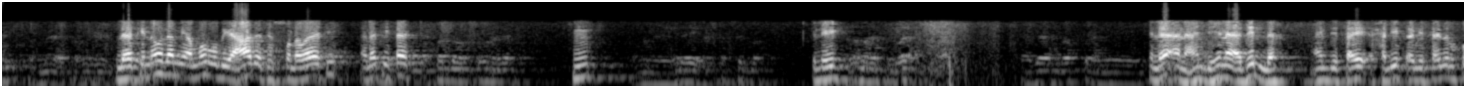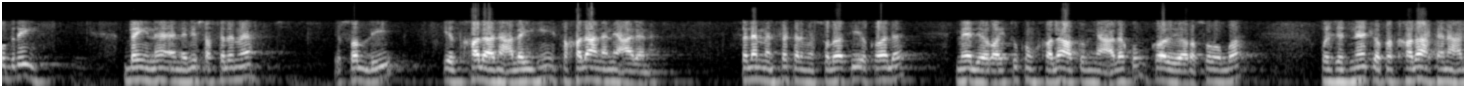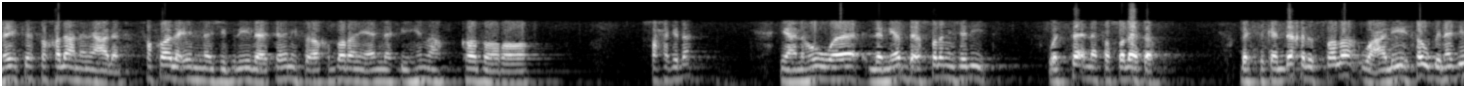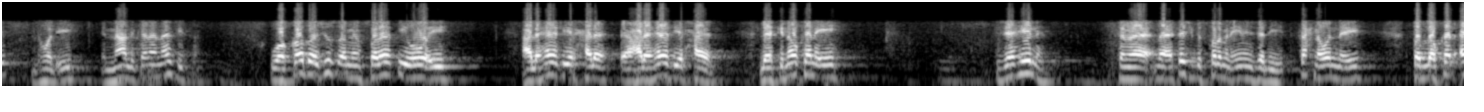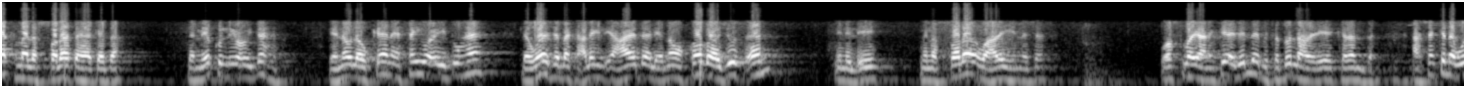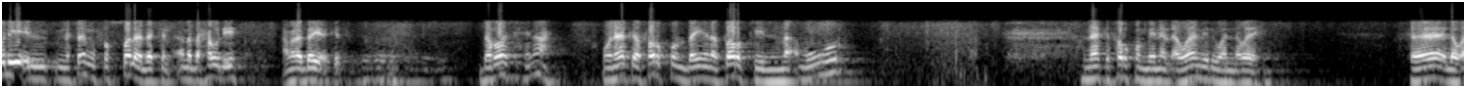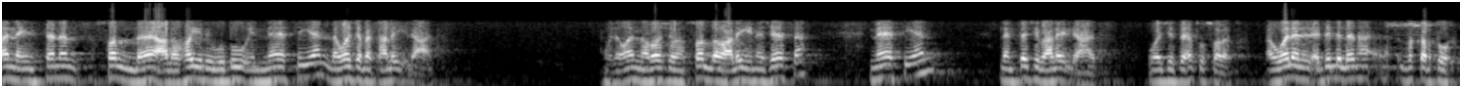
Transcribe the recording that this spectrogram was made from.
لكنه لم يأمره بإعادة الصلوات التي فاتت. ليه؟ لا أنا عندي هنا أدلة عندي حديث أبي سعيد الخدري بين النبي صلى الله عليه وسلم يصلي إذ خلعنا عليه فخلعنا نعالنا فلما انفتل من صلاته قال ما لي رأيتكم خلعتم نعالكم قالوا يا رسول الله وجدناك قد خلعتنا عليك فخلعنا نعالنا فقال إن جبريل أتاني فأخبرني أن فيهما قدرا صح كده؟ يعني هو لم يبدأ الصلاة من جديد واستأنف صلاته. بس كان داخل الصلاة وعليه ثوب نجس اللي هو الإيه؟ النعل كان نجسا وقضى جزء من صلاته وهو إيه؟ على هذه الحالة على هذه الحال. لكنه كان إيه؟ جاهلا. فما ما أتاش بالصلاة من إيه من جديد. فإحنا قلنا إيه؟ طب لو كان أكمل الصلاة هكذا لم يكن ليعيدها. لأنه لو كان سيعيدها لواجبت عليه الإعادة لأنه قضى جزءا من الإيه؟ من الصلاة وعليه النجاسة. واصلا يعني في أدلة بتدل على إيه الكلام ده. عشان كده بقول إيه المسائل مفصلة لكن أنا بحاول إيه عمال اضيق كده. ده راجح نعم. هناك فرق بين ترك المأمور هناك فرق بين الأوامر والنواهي. فلو أن إنسانا صلى على غير وضوء ناسيا لوجبت عليه الإعادة. ولو أن رجلا صلى عليه نجاسة ناسيا لم تجب عليه الإعادة. وجزاءته صلاته. أولا الأدلة اللي أنا ذكرتها.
